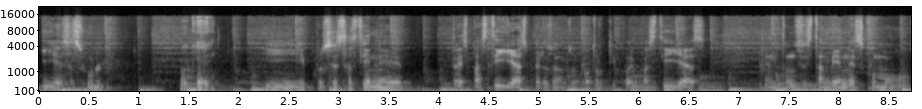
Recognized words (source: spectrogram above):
Y es azul. Ok. Y pues estas tiene tres pastillas, pero son otro tipo de pastillas. Entonces también es como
